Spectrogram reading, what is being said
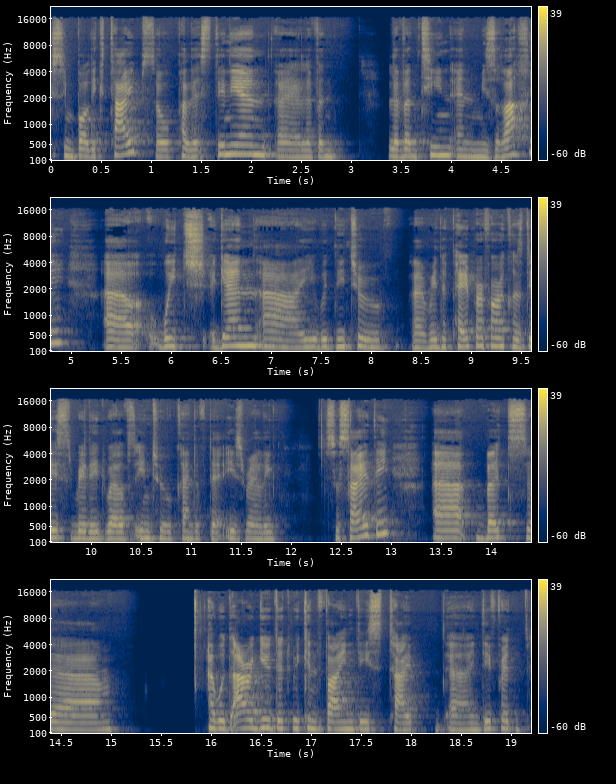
symbolic types, so Palestinian, uh, Levant, Levantine and Mizrahi, uh, which again, uh, you would need to uh, read the paper for because this really delves into kind of the Israeli society. Uh, but um, I would argue that we can find this type uh, in different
